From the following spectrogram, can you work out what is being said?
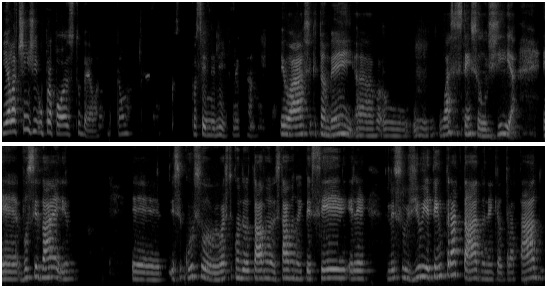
e ela atinge o propósito dela. Então, você, Nelly. Legal. Eu acho que também uh, o, o, o, assistenciologia, é, você vai. Eu, é, esse curso, eu acho que quando eu tava, estava no IPC, ele, ele surgiu e tem um tratado, né, que é o Tratado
